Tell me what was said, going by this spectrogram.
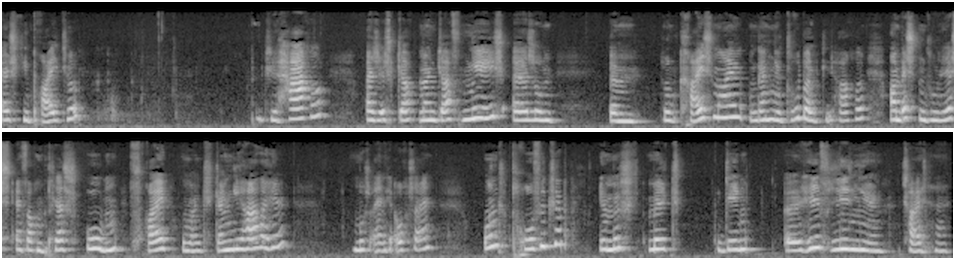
als die Breite. Die Haare also ich glaube, man darf nicht äh, so ein ähm, so einen Kreis malen und dann hier drüber die Haare. Am besten du lässt einfach einen Platz oben frei, wo man dann die Haare hin. Muss eigentlich auch sein. Und Profi-Tipp, ihr müsst mit den äh, Hilfslinien zeichnen.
